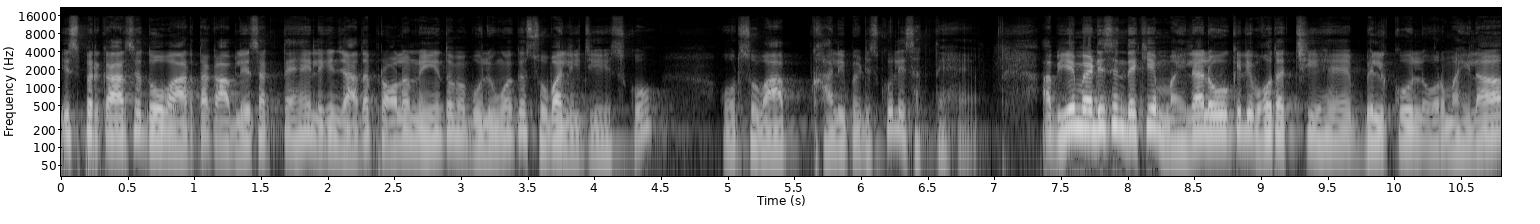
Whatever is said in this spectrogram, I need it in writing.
इस प्रकार से दो बार तक आप ले सकते हैं, लेकिन ज़्यादा प्रॉब्लम नहीं है तो मैं बोलूँगा कि सुबह लीजिए इसको और सुबह आप खाली पेट इसको ले सकते हैं। अब ये मेडिसिन देखिए, महिला लोगों के लिए बहुत अच्छी है, बिल्कुल, और महिला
